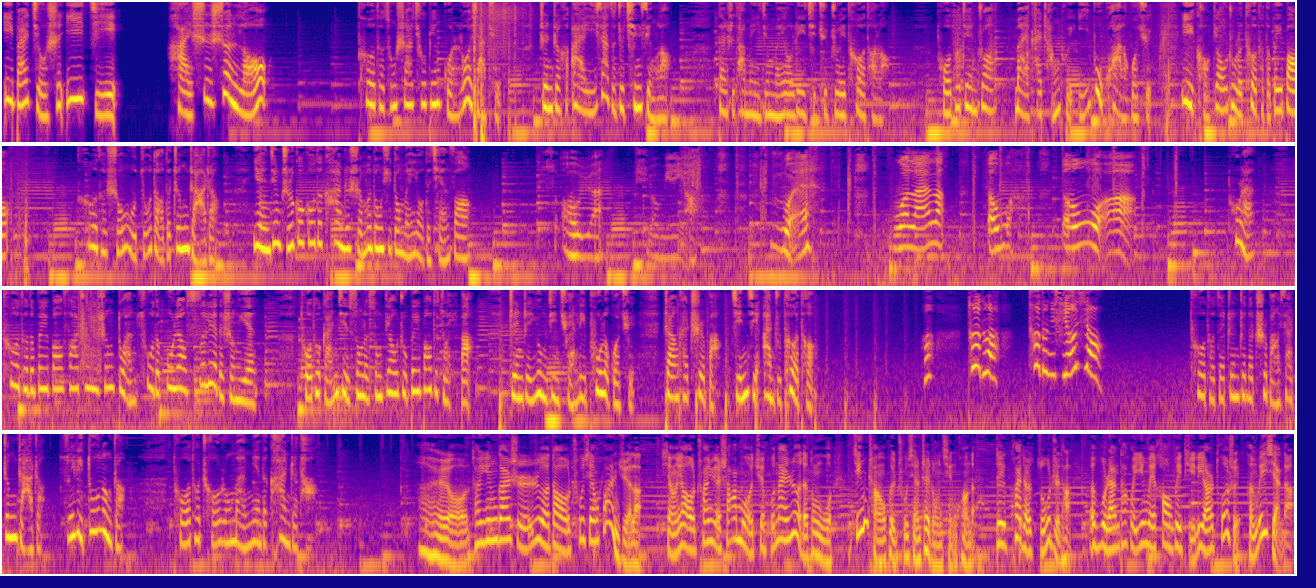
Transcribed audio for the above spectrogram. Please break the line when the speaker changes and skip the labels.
一百九十一集，海市蜃楼。特特从沙丘边滚落下去，珍珍和爱一下子就清醒了，但是他们已经没有力气去追特特了。坨坨见状，迈开长腿，一步跨了过去，一口叼住了特特的背包。特特手舞足蹈的挣扎着，眼睛直勾勾的看着什么东西都没有的前方。
草原，小绵羊，水，我来了，等我，等我！
突然，特特的背包发出一声短促的布料撕裂的声音，坨坨赶紧松了松叼住背包的嘴巴，珍珍用尽全力扑了过去，张开翅膀紧紧按住特特。
啊，特特，特特，你醒醒！
特特在珍珍的翅膀下挣扎着，嘴里嘟囔着。坨坨愁容满面的看着他。
哎呦，他应该是热到出现幻觉了。想要穿越沙漠却不耐热的动物，经常会出现这种情况的。得快点阻止他，呃，不然他会因为耗费体力而脱水，很危险的。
